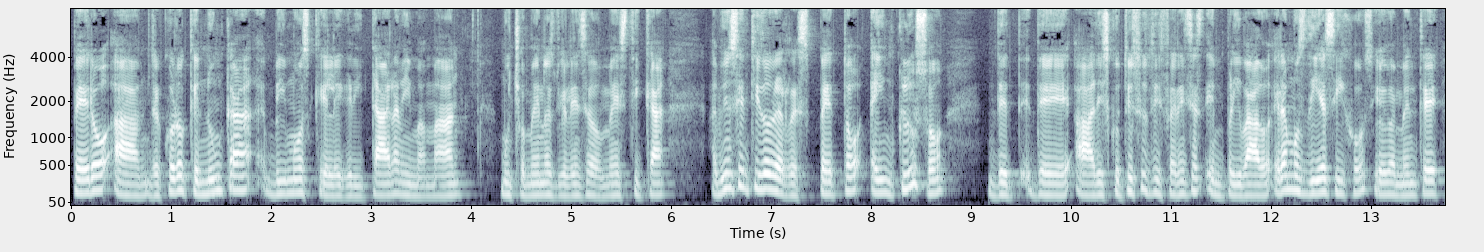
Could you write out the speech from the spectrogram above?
pero ah, recuerdo que nunca vimos que le gritara a mi mamá, mucho menos violencia doméstica. Había un sentido de respeto e incluso de, ah, discutir sus diferencias en privado. Éramos 10 hijos y obviamente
